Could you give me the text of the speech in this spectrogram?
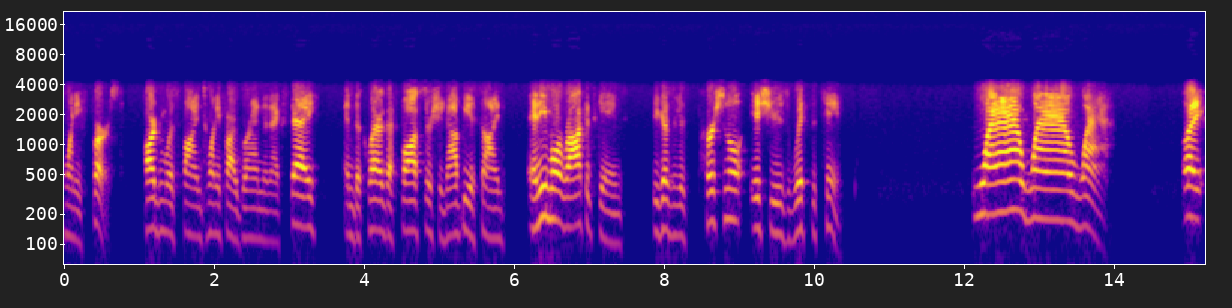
21st. Harden was fined 25 grand the next day and declared that Foster should not be assigned any more Rockets games because of his personal issues with the team. Wah wah wah. Like,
